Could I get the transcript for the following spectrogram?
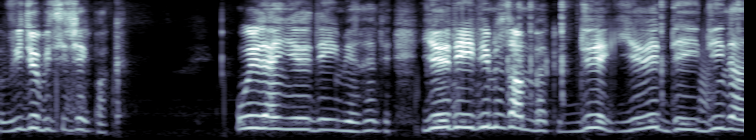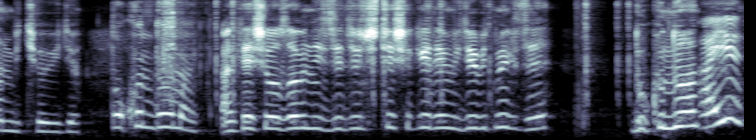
Video bitecek bak. O yüzden yere değmeyen hadi. Yere değdiğimiz an bak. Direkt yere değdiğin an bitiyor video. Dokunduğum an. Arkadaşlar o zaman izlediğiniz için teşekkür ederim. Video bitmek üzere. Dokunduğu an Hayır.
